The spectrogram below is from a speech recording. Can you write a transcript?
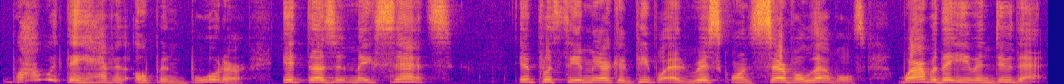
why would they have an open border? It doesn't make sense. It puts the American people at risk on several levels. Why would they even do that?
